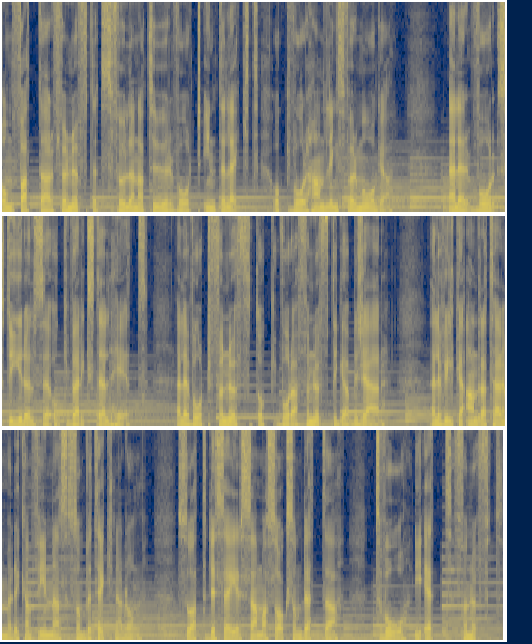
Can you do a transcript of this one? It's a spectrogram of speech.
omfattar förnuftets fulla natur vårt intellekt och vår handlingsförmåga. Eller vår styrelse och verkställdhet. Eller vårt förnuft och våra förnuftiga begär. Eller vilka andra termer det kan finnas som betecknar dem. Så att det säger samma sak som detta två i ett förnuft.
